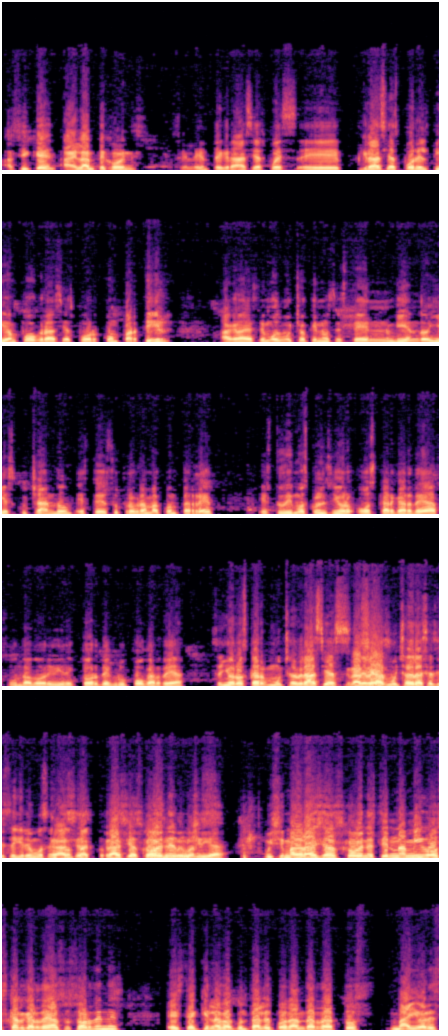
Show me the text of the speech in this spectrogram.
Así que adelante, jóvenes. Excelente, gracias. Pues eh, gracias por el tiempo, gracias por compartir. Agradecemos mucho que nos estén viendo y escuchando. Este es su programa Contarred. Estuvimos con el señor Oscar Gardea, fundador y director de Grupo Gardea. Señor Oscar, muchas gracias. Gracias. muchas gracias y seguiremos en contacto. Gracias, jóvenes. Muchísimas gracias, jóvenes. Tiene un amigo, Oscar Gardea, a sus órdenes. Este, aquí en la facultad les podrán dar datos mayores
